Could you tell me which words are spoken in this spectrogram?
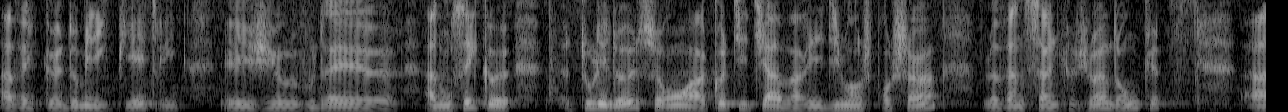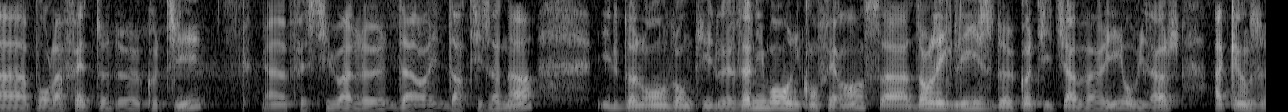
avec Dominique Pietri. Et je voudrais annoncer que tous les deux seront à Cotitia Vari dimanche prochain, le 25 juin donc, pour la fête de Coti, un festival d'artisanat. Ils donneront donc, ils animeront une conférence dans l'église de Cotitia Vari au village à 15 h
